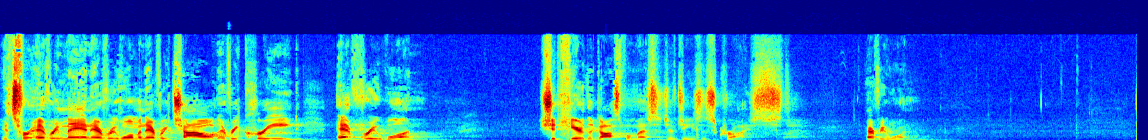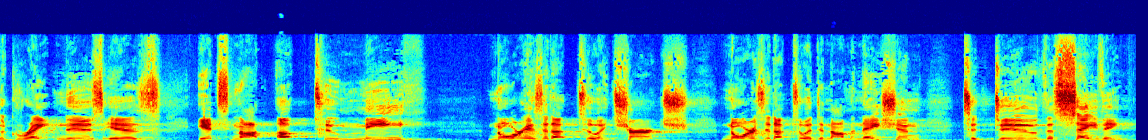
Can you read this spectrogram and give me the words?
It's for every man, every woman, every child, every creed, everyone should hear the gospel message of Jesus Christ. Everyone. The great news is it's not up to me, nor is it up to a church, nor is it up to a denomination to do the saving.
